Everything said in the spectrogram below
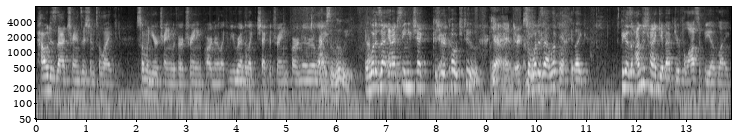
how does that transition to like someone you're training with or a training partner? Like have you read to like check a training partner or like Absolutely. And what is that? And I've seen you check because you're a coach too. Yeah, and man. So what does that look like? Like, because I'm just trying to get back to your philosophy of like,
